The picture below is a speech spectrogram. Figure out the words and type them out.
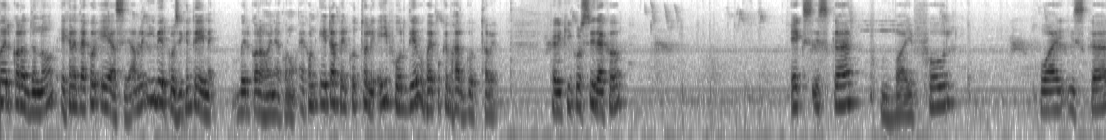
বের করার জন্য, এখানে দেখো এ আছে, আমরা ই বের করছি, কিন্তু এ বের করা হয় না এখনও এখন এটা বের করতে হলে এই ফোর দিয়ে উভয় পক্ষে ভাগ করতে হবে। তাহলে কি করছি দেখো? X square by four, Y square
